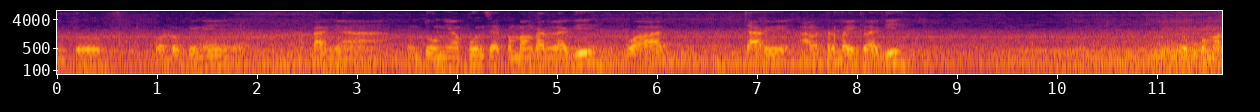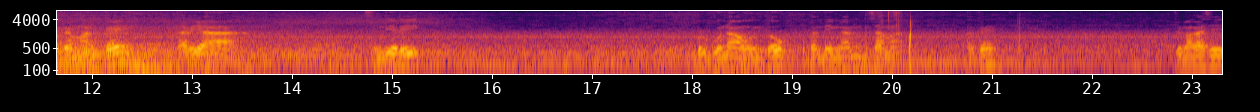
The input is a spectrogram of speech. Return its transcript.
untuk produk ini makanya untungnya pun saya kembangkan lagi buat cari alat terbaik lagi untuk pemakai-makai karya sendiri berguna untuk kepentingan bersama oke okay? terima kasih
